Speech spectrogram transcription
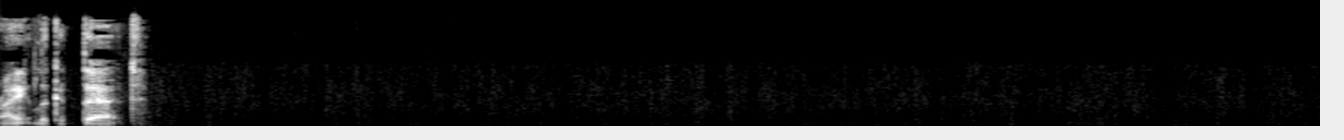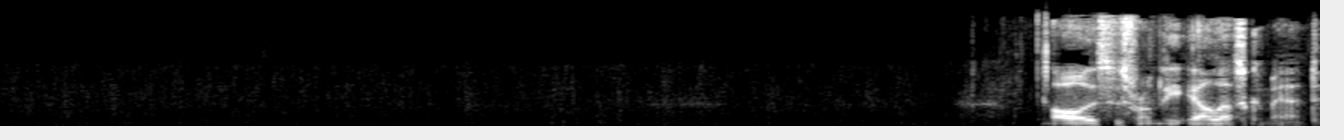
right? Look at that. All this is from the ls command.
